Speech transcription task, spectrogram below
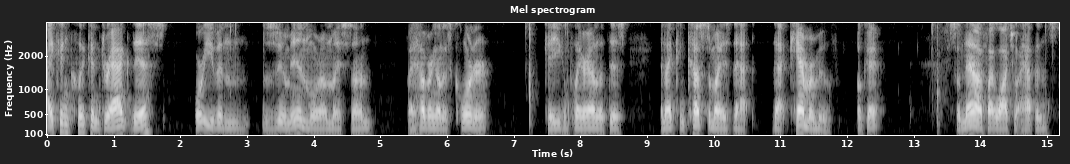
I can click and drag this or even zoom in more on my son by hovering on this corner. Okay, you can play around with this and I can customize that that camera move. Okay, so now if I watch what happens,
